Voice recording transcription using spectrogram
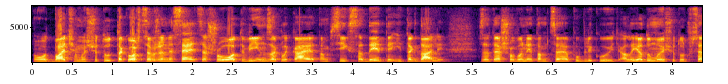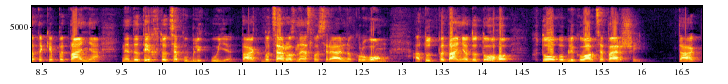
От, бачимо, що тут також це вже несеться, що от він закликає там всіх садити і так далі. За те, що вони там це публікують. Але я думаю, що тут все-таки питання не до тих, хто це публікує, так? бо це рознеслось реально кругом. А тут питання до того, хто опублікував це перший. Так?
